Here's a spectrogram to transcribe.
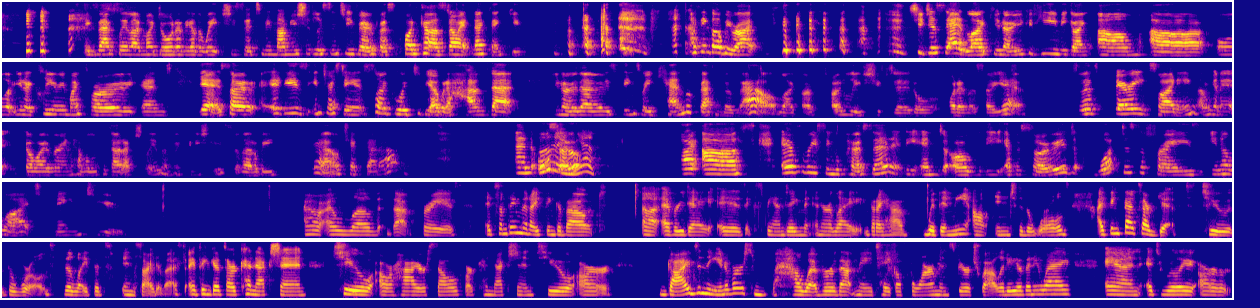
exactly like my daughter the other week. She said to me, Mum, you should listen to your very first podcast. I went, No, thank you. I think I'll be right. she just said, like, you know, you could hear me going, um, uh, all, you know, clearing my throat and yeah, so it is interesting. It's so good to be able to have that, you know, those things where you can look back and go, wow, like I've totally shifted or whatever. So yeah. So that's very exciting. I'm gonna go over and have a look at that actually when we finish here. So that'll be yeah, I'll check that out. And also yes. I ask every single person at the end of the episode, what does the phrase inner light mean to you? Oh, I love that phrase. It's something that I think about uh, every day is expanding the inner light that I have within me out into the world. I think that's our gift to the world, the light that's inside of us. I think it's our connection to our higher self, our connection to our guides in the universe, however that may take a form in spirituality of any way. And it's really our,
